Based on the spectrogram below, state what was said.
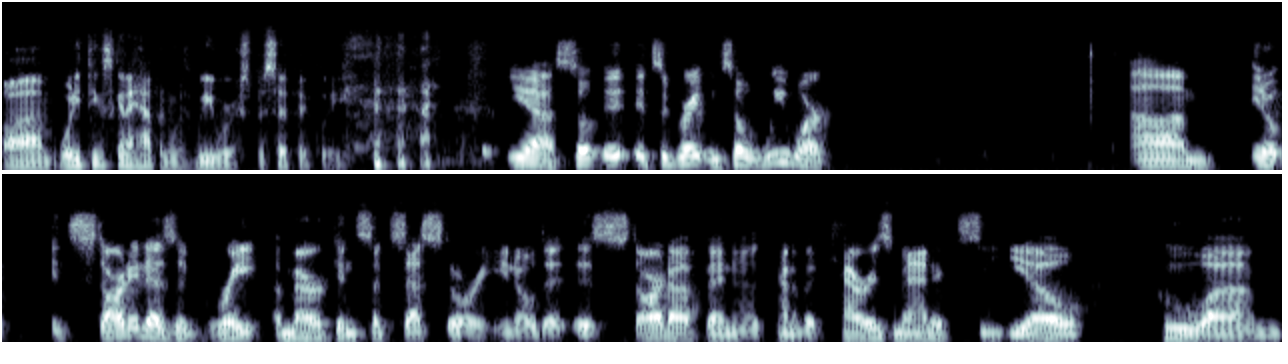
Um, what do you think is going to happen with WeWork specifically? yeah, so it, it's a great one. So WeWork, um, you know, it started as a great American success story. You know, this startup and a kind of a charismatic CEO who, um,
